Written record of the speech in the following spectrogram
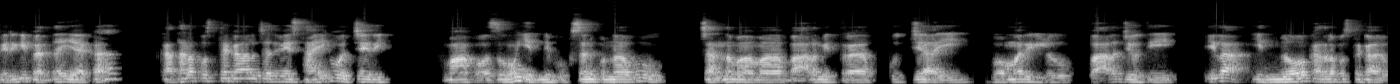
పెరిగి పెద్దయ్యాక కథల పుస్తకాలు చదివే స్థాయికి వచ్చేది. మా కోసం ఎన్ని బుక్స్ అనుకున్నావు? చందమామ బాలమిత్ర బుజ్జాయి బొమ్మరిల్లు బాలజ్యోతి ఇలా ఎన్నో కథల పుస్తకాలు.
